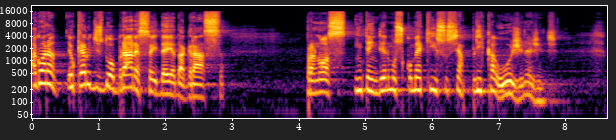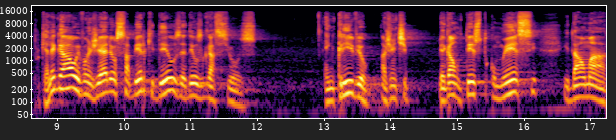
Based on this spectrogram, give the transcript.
Agora, eu quero desdobrar essa ideia da graça para nós entendermos como é que isso se aplica hoje, né, gente? Porque é legal o evangelho é o saber que Deus é Deus gracioso. É incrível a gente pegar um texto como esse e dar uma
